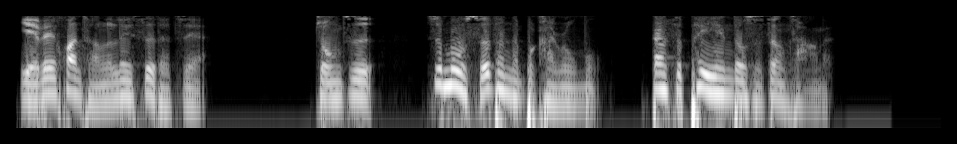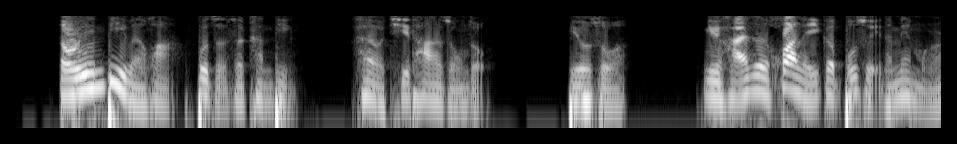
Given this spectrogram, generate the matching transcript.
也被换成了类似的字眼。总之，字幕十分的不堪入目，但是配音都是正常的。抖音 B 文化不只是看病，还有其他的种种，比如说，女孩子换了一个补水的面膜，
